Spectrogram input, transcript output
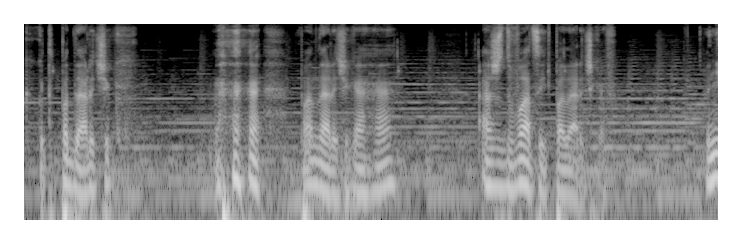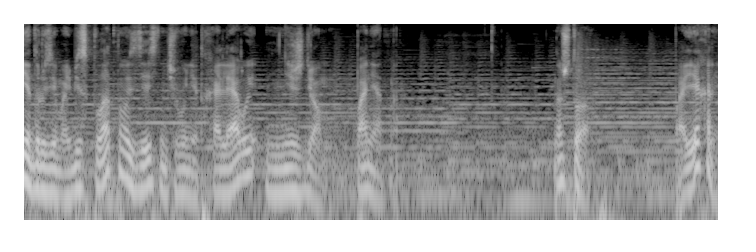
Какой-то подарочек. Подарочек, ага. Аж 20 подарочков Нет, друзья мои, бесплатного здесь ничего нет. Халявы не ждем, понятно. Ну что, поехали?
